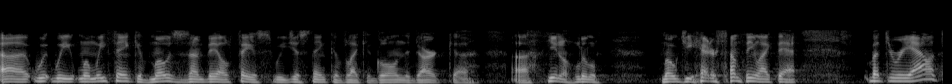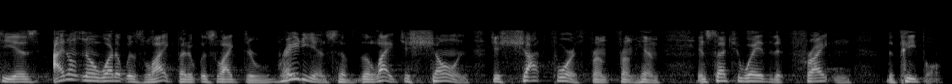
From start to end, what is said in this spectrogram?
uh, we, we, when we think of Moses' unveiled face, we just think of like a glow in the dark, uh, uh, you know, little emoji head or something like that. But the reality is, I don't know what it was like, but it was like the radiance of the light just shone, just shot forth from, from him in such a way that it frightened the people.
